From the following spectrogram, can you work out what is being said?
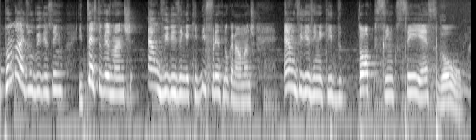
para mais um videozinho E desta vez, manos, é um videozinho aqui diferente no canal, manos É um videozinho aqui de Top 5 CSGO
